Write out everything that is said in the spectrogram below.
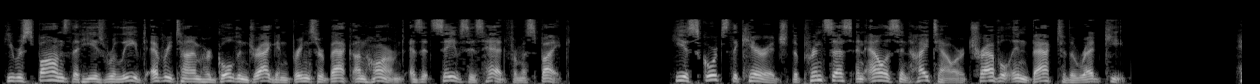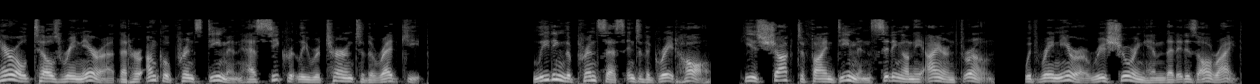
he responds that he is relieved every time her golden dragon brings her back unharmed as it saves his head from a spike. He escorts the carriage the princess and Alicent Hightower travel in back to the Red Keep. Harrold tells Rhaenyra that her uncle Prince Daemon has secretly returned to the Red Keep. Leading the princess into the Great Hall, he is shocked to find Daemon sitting on the Iron Throne, with Rhaenyra reassuring him that it is all right.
